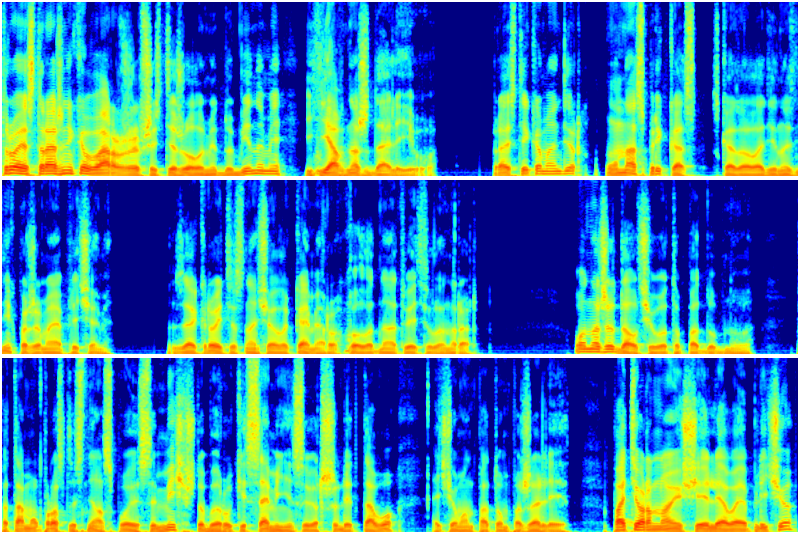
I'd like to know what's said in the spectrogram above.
Трое стражников, вооружившись тяжелыми дубинами, явно ждали его. «Прости, командир, у нас приказ», — сказал один из них, пожимая плечами. «Закройте сначала камеру», — холодно ответил Энрар. Он ожидал чего-то подобного потому просто снял с пояса меч, чтобы руки сами не совершили того, о чем он потом пожалеет. Потер ноющее левое плечо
